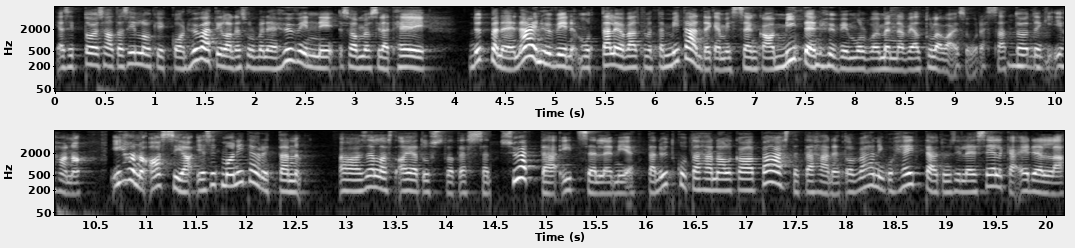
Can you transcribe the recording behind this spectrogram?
Ja sitten toisaalta silloinkin, kun on hyvä tilanne, sulla menee hyvin, niin se on myös silleen, että hei, nyt menee näin hyvin, mutta täällä ei ole välttämättä mitään tekemistä senkaan, miten hyvin mulla voi mennä vielä tulevaisuudessa. Mm-hmm. Tuo on jotenkin ihana, ihana asia. Ja sitten mä oon itse yrittänyt äh, sellaista ajatusta tässä syöttää itselleni, että nyt kun tähän alkaa päästä tähän, että on vähän niin kuin heittäytyn selkä edellä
